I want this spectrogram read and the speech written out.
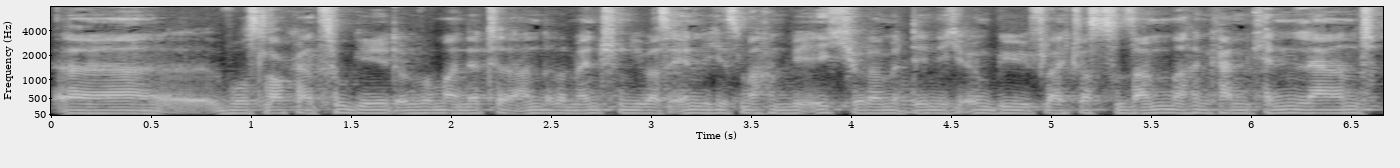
äh, wo es locker zugeht und wo man nette andere Menschen, die was ähnliches machen wie ich oder mit denen ich irgendwie vielleicht was zusammen machen kann, kennenlernt.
